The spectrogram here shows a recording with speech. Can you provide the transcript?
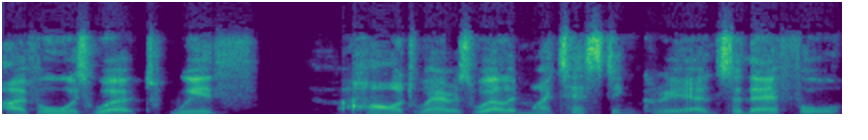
I've always worked with hardware as well in my testing career. And so therefore,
